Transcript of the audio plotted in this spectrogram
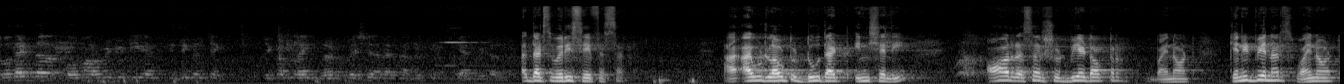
so that the comorbidity and physical check, checkup like blood pressure and other things can be done. Uh, That's very safe, sir. I, I would love to do that initially. Or, uh, sir, should be a doctor? Why not? Can it be a nurse? Why not?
